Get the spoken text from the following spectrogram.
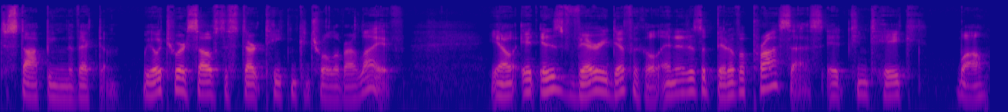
to stop being the victim. We owe it to ourselves to start taking control of our life. You know, it is very difficult and it is a bit of a process. It can take, well,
